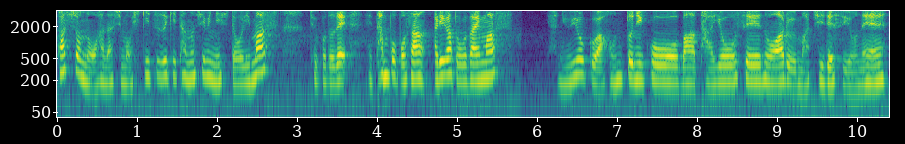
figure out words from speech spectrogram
ファッションのお話も引き続き楽しみにしております。ということでタンポポさんありがとうございます。ニューヨークは本当にこう、まあ、多様性のある街ですよね。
